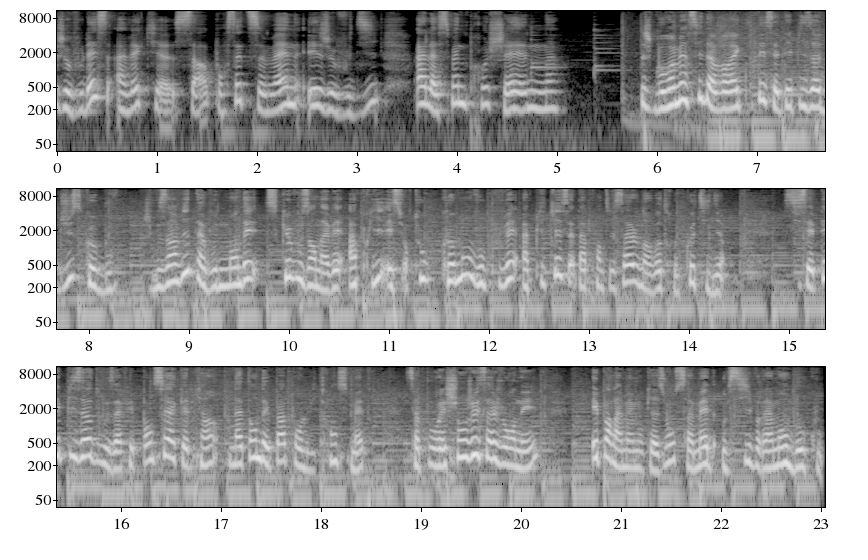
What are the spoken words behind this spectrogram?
Je vous laisse avec ça pour cette semaine et je vous dis à la semaine prochaine. Je vous remercie d'avoir écouté cet épisode jusqu'au bout. Je vous invite à vous demander ce que vous en avez appris et surtout comment vous pouvez appliquer cet apprentissage dans votre quotidien. Si cet épisode vous a fait penser à quelqu'un, n'attendez pas pour lui transmettre, ça pourrait changer sa journée, et par la même occasion, ça m'aide aussi vraiment beaucoup.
